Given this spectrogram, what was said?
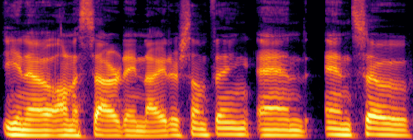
you know, on a Saturday night or something. And and so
